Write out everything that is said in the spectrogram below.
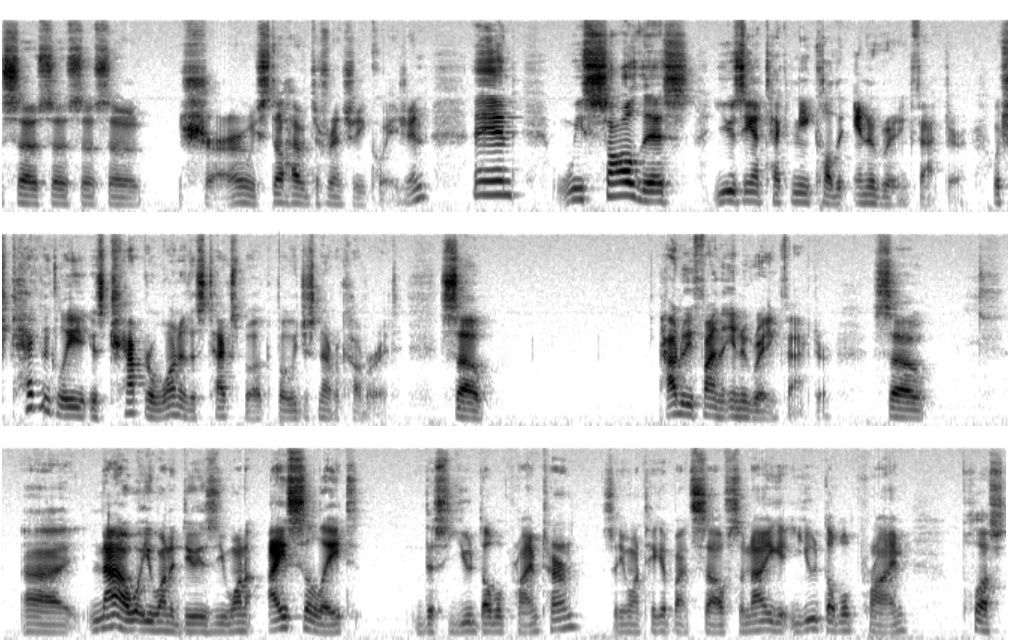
so so so so sure, we still have a differential equation. And we solve this using a technique called the integrating factor, which technically is chapter one of this textbook, but we just never cover it. So how do we find the integrating factor? So uh, now what you want to do is you want to isolate this u double prime term. So you want to take it by itself. So now you get u double prime plus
